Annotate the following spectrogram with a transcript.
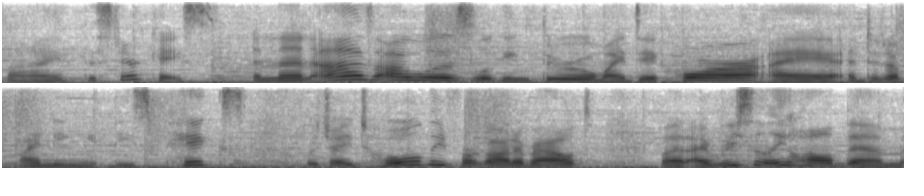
by the staircase. And then as I was looking through my decor, I ended up finding these picks, which I totally forgot about, but I recently hauled them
